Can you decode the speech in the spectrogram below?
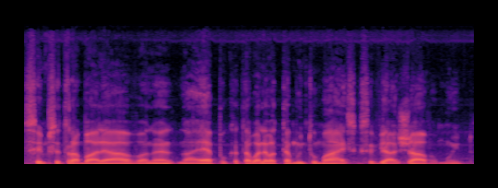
sempre você trabalhava, né, na época, trabalhava até muito mais, que você viajava muito.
